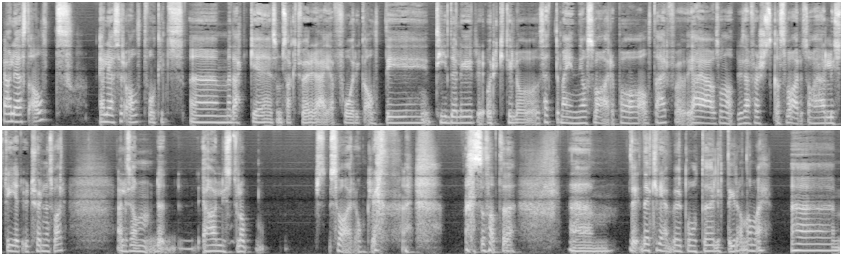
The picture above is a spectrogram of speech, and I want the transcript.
Jeg har lest alt. Jeg leser alt, folkens. Uh, men det er ikke, som sagt før, jeg, får ikke alltid tid eller ork til å sette meg inn i og svare på alt det her. For jeg er jo sånn at hvis jeg først skal svare, så har jeg lyst til å gi et utfølgende svar. Jeg, liksom, jeg har lyst til å svare ordentlig. sånn at um, det, det, krever på en måte lite grann av meg. Um,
